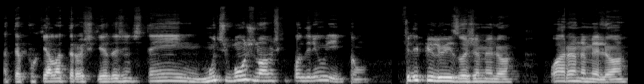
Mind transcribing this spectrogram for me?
até porque a lateral esquerda a gente tem muitos bons nomes que poderiam ir. Então, Felipe Luiz hoje é melhor, o Arana é melhor,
